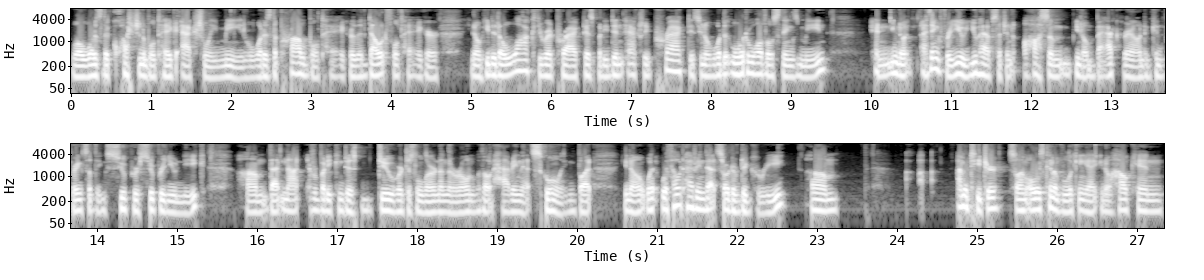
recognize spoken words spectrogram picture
well, what does the questionable tag actually mean? What is the probable tag or the doubtful tag? Or, you know, he did a walkthrough at practice, but he didn't actually practice. You know, what, what do all those things mean? And you know i think for you you have such an awesome you know background and can bring something super super unique um, that not everybody can just do or just learn on their own without having that schooling. But you know w- without having that sort of degree um, i'm a teacher so i'm always kind of looking at you know how can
